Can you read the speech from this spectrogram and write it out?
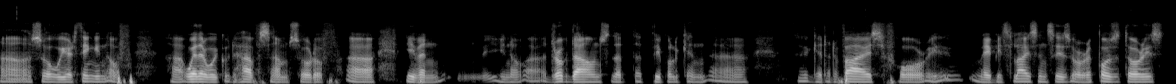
uh, so we are thinking of uh, whether we could have some sort of uh, even you know uh, drop downs that that people can uh, get advice for maybe it's licenses or repositories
